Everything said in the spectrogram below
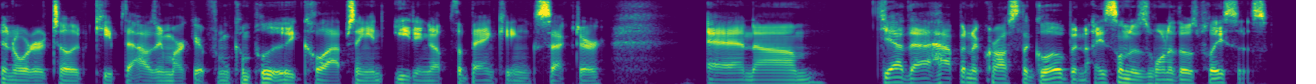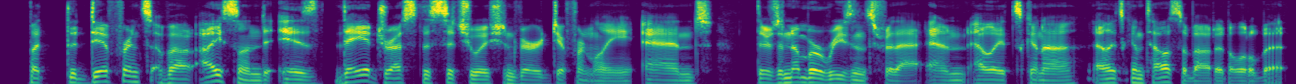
in order to keep the housing market from completely collapsing and eating up the banking sector. And um, yeah, that happened across the globe, and Iceland was one of those places. But the difference about Iceland is they address the situation very differently, and there's a number of reasons for that. And Elliot's gonna Elliot's gonna tell us about it a little bit.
